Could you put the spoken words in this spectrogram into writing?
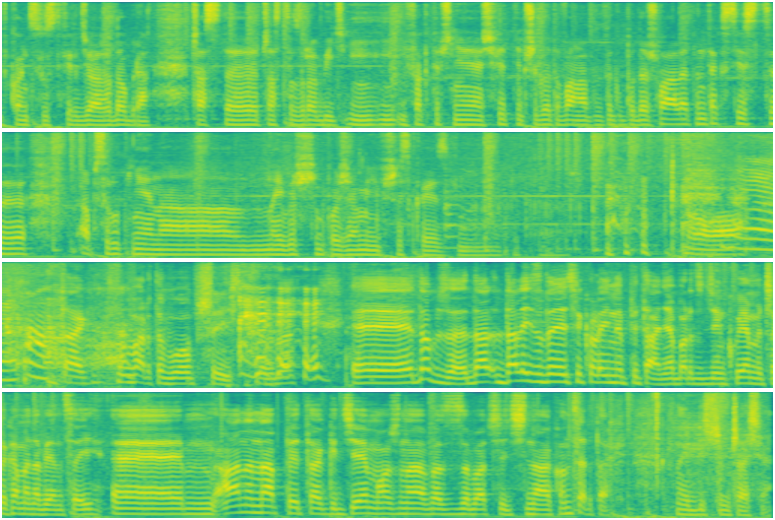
i w końcu stwierdziła, że dobra, czas, e, czas to zrobić i, i, i faktycznie świetnie przygotowana do tego podeszła, ale ten tekst jest e, absolutnie na najwyższym poziomie i wszystko jest w nim. O. Tak, warto było przyjść, prawda? E, dobrze, da, dalej zadajecie kolejne pytania. Bardzo dziękujemy, czekamy na więcej. E, Anna pyta, gdzie można Was zobaczyć na koncertach najbliższym czasie.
